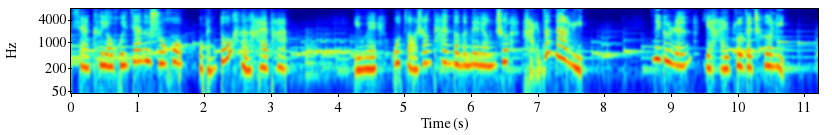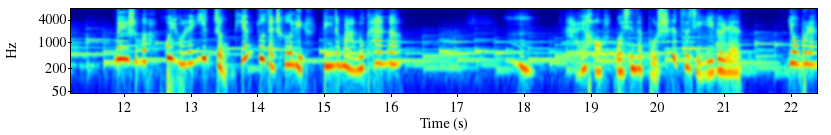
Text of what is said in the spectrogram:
下课要回家的时候，我们都很害怕。因为我早上看到的那辆车还在那里，那个人也还坐在车里。为什么会有人一整天坐在车里盯着马路看呢？嗯，还好我现在不是自己一个人，要不然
